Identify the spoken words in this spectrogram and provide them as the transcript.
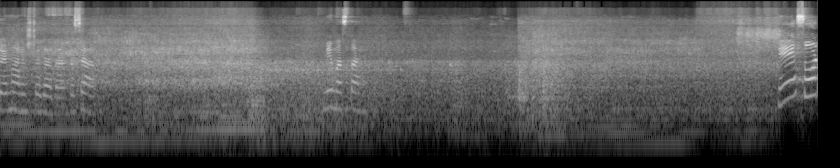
जय महाराष्ट्र दादा कसे आहात? मी मस्त आहे. हे सोड.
